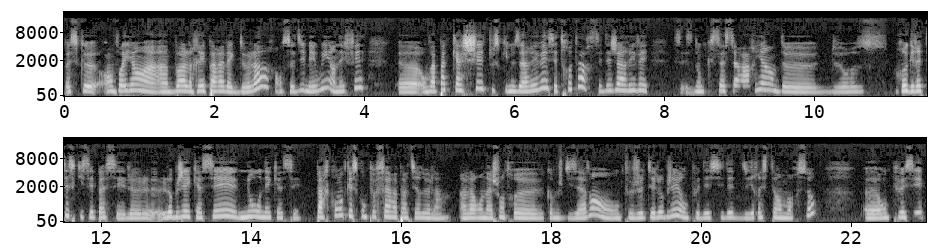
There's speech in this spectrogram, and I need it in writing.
Parce que en voyant un, bol réparé avec de l'or, on se dit mais oui, en effet, euh, on va pas cacher tout ce qui nous est arrivé. C'est trop tard, c'est déjà arrivé. Donc ça sert à rien de, regretter ce qui s'est passé. L'objet est cassé, nous on est cassé. Par contre, qu'est-ce qu'on peut faire à partir de là? Alors on a choix entre, comme je disais avant, on peut jeter l'objet, on peut décider d'y rester en morceaux, euh, on peut essayer de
